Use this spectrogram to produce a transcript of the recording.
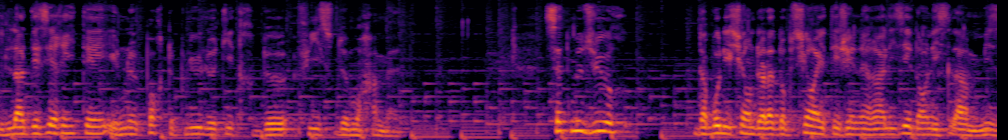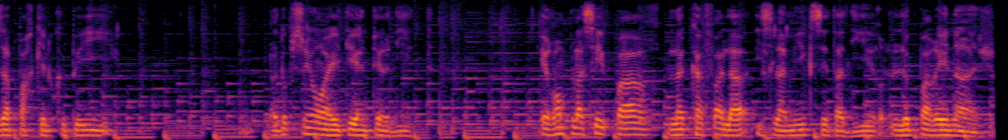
il l'a déshérité, il ne porte plus le titre de fils de Mohammed. Cette mesure d'abolition de l'adoption a été généralisée dans l'islam, mis à part quelques pays l'adoption a été interdite et remplacée par la kafala islamique, c'est-à-dire le parrainage.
